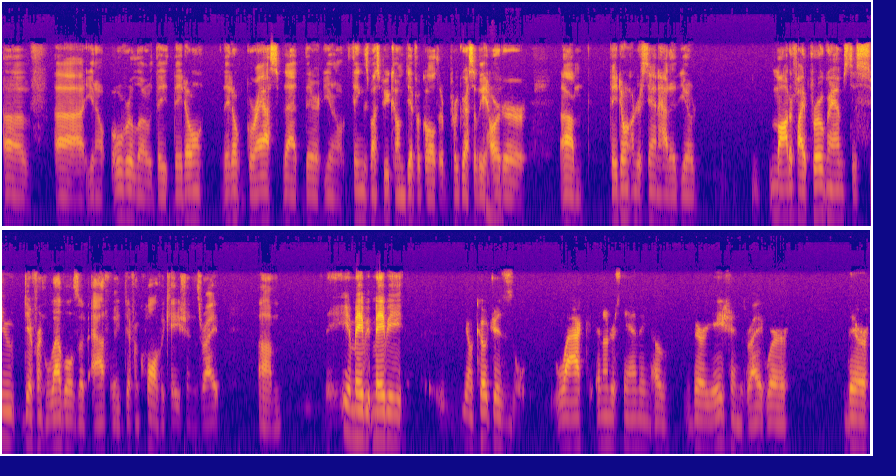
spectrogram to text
of uh, you know, overload. They they don't they don't grasp that they're you know things must become difficult or progressively mm-hmm. harder. Um, they don't understand how to you know modify programs to suit different levels of athlete, different qualifications, right? Um, you know, maybe maybe you know coaches lack an understanding of variations, right? Where they're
